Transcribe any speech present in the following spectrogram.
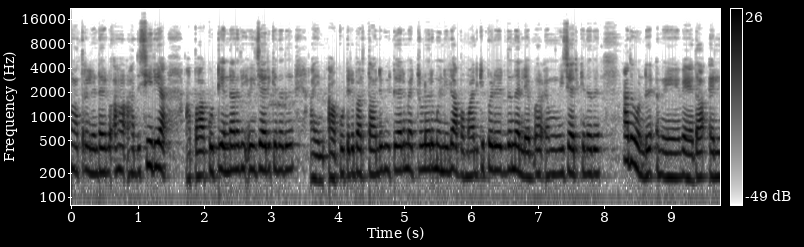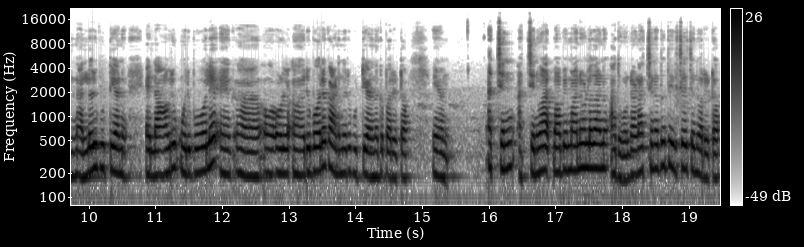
മാത്രമല്ലേ ഉണ്ടായുള്ളൂ. ആ അത് ശരിയാ. അപ്പോൾ ആ കുട്ടി എന്താണ് വിചാരിക്കുന്നത്? ആ കുട്ടിയുടെ ഭർത്താവിന്റെ വീട്ടുകാർ മറ്റുള്ളവർ മുന്നിൽ അപമാനിക്കപ്പെടരുതെന്നല്ലേ വിചാരിക്കുന്നത്? അതുകൊണ്ട് വേദ നല്ലൊരു കുട്ടിയാണ്. എല്ലാവരും ഒരുപോലെ ഒരുപോലെ കാണുന്നൊരു കുട്ടിയാണെന്നൊക്കെ പറയട്ടോ. അച്ഛൻ അച്ഛനും ആത്മാഭിമാനം ഉള്ളതാണ്. അതുകൊണ്ടാണ് അച്ഛനത് തിരിച്ചു വെച്ചെന്ന് പറയട്ടോ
